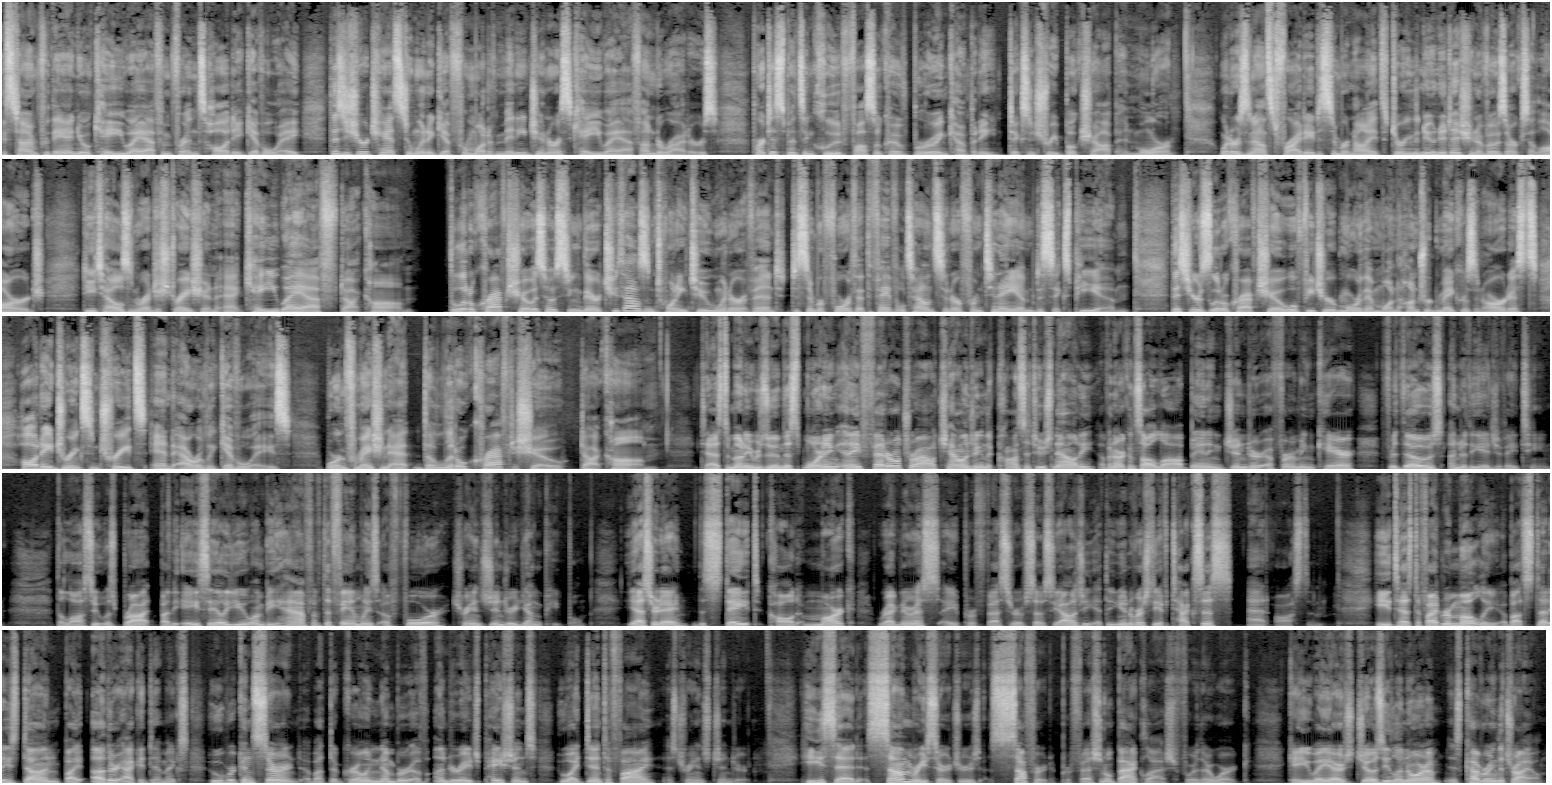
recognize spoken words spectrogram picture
It's time for the annual KUAF and Friends holiday giveaway. This is your chance to win a gift from one of many generous KUAF underwriters. Participants include Fossil Cove Brewing Company, Dickson Street Bookshop, and more. Winners announced Friday, December 9th during the noon edition of Ozarks at Large. Details and registration at KUAF.com. The Little Craft Show is hosting their 2022 winter event December 4th at the Fayetteville Town Center from 10 a.m. to 6 p.m. This year's Little Craft Show will feature more than 100 makers and artists, holiday drinks and treats, and hourly giveaways. More information at thelittlecraftshow.com. Testimony resumed this morning in a federal trial challenging the constitutionality of an Arkansas law banning gender affirming care for those under the age of 18. The lawsuit was brought by the ACLU on behalf of the families of four transgender young people. Yesterday, the state called Mark Regnerus, a professor of sociology at the University of Texas at Austin. He testified remotely about studies done by other academics who were concerned about the growing number of underage patients who identify as transgender. He said some researchers suffered professional backlash for their work. KUAR's Josie Lenora is covering the trial.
